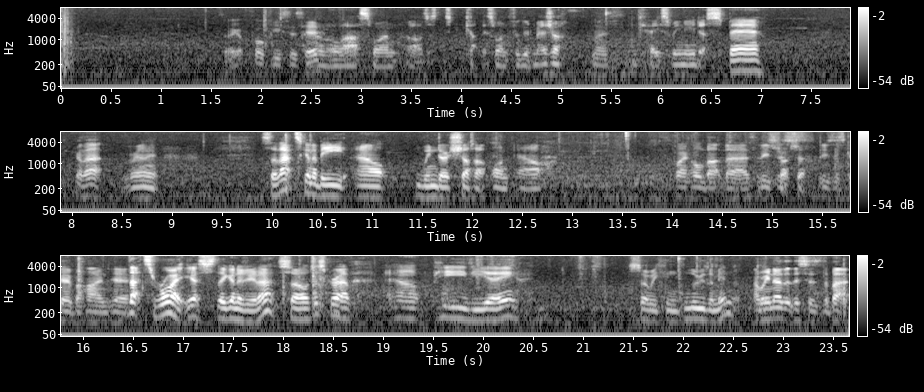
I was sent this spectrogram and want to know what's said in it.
So we got four pieces here. And the last one, I'll just cut this one for good measure Nice. in case we need a spare. Look at that. Right. So that's going to be our window shutter on our. If I hold that there, so these just, these just go behind here. That's right. Yes, they're going to do that. So I'll just grab our PVA so we can glue them in. and we know that this is the back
